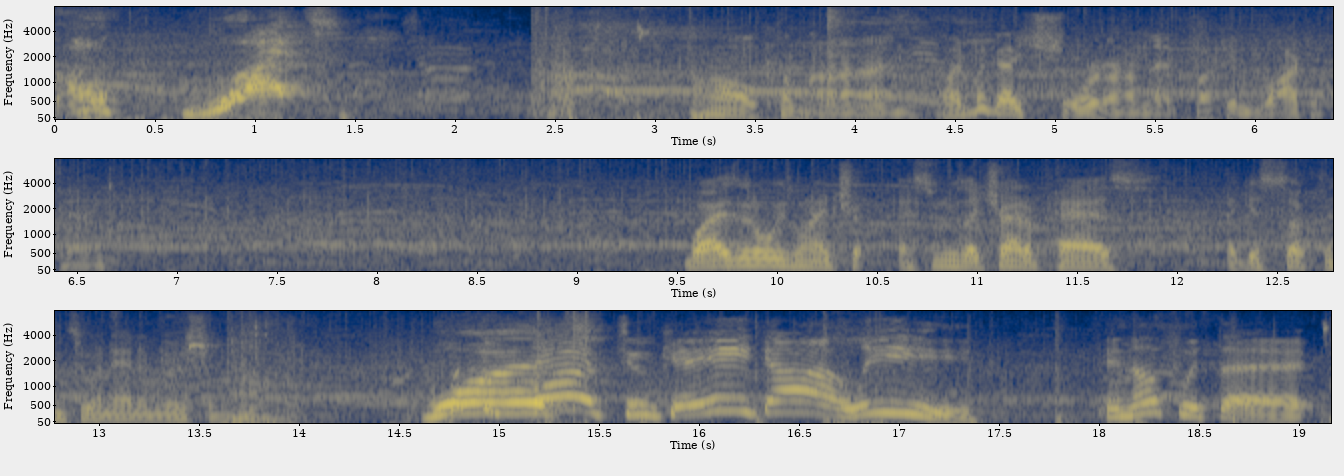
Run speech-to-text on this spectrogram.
Oh, what? Oh, come on. Why'd my guy shorter on that fucking block attempt? Why is it always when I try, as soon as I try to pass, I get sucked into an animation? What? Fuck, 2K? Golly. Enough with that.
